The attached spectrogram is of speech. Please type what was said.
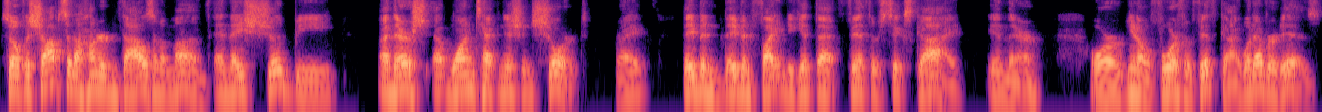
so if a shop's at a hundred thousand a month and they should be and they're at one technician short, right? They've been they've been fighting to get that fifth or sixth guy in there, or you know fourth or fifth guy, whatever it is,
